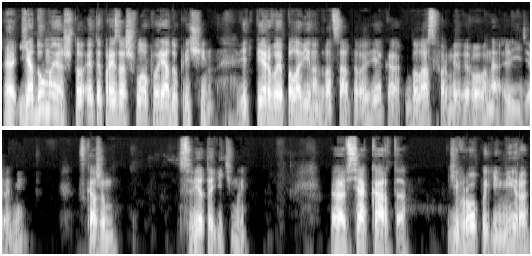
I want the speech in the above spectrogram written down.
Э, я думаю, что это произошло по ряду причин. Ведь первая половина 20 века была сформирована лидерами, скажем, света и тьмы. Э, вся карта Европы и мира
